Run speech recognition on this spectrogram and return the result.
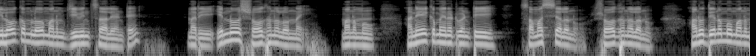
ఈ లోకంలో మనం జీవించాలి అంటే మరి ఎన్నో శోధనలు ఉన్నాయి మనము అనేకమైనటువంటి సమస్యలను శోధనలను అనుదినము మనం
